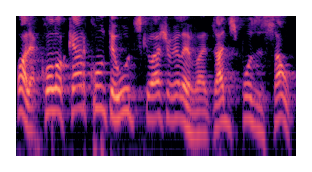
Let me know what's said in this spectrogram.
Olha, colocar conteúdos que eu acho relevantes à disposição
